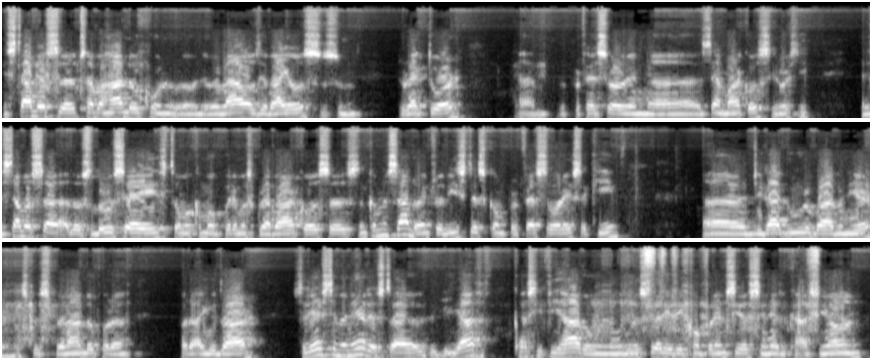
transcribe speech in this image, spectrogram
estamos uh, trabajando con uh, Raúl Ceballos, es un director, um, profesor en uh, San Marcos University. Estamos uh, los luces, como podemos grabar cosas, comenzando entrevistas con profesores aquí. Uh, Guru va a venir, estoy esperando para, para ayudar. So, de esta manera está ya casi fijado una, serie de conferencias en educación,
